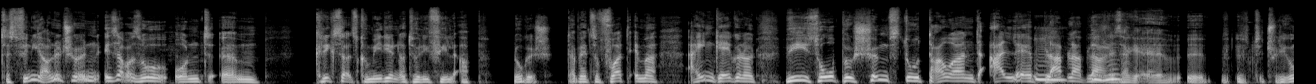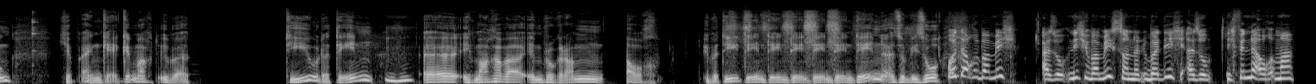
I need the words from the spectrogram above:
Das finde ich auch nicht schön, ist aber so und ähm, kriegst du als Comedian natürlich viel ab. Logisch. Da wird sofort immer ein Gag und dann, wieso beschimpfst du dauernd alle, bla bla bla. Mhm. Und ich sage, äh, äh, Entschuldigung, ich habe einen Gag gemacht über die oder den. Mhm. Äh, ich mache aber im Programm auch über die, den, den, den, den, den, den. Also wieso? Und auch über mich. Also nicht über mich, sondern über dich. Also ich finde auch immer,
